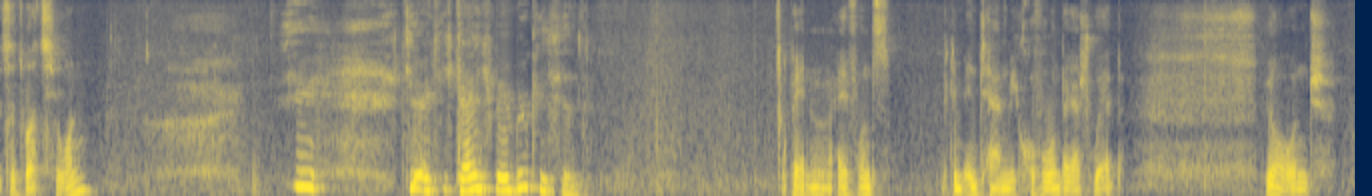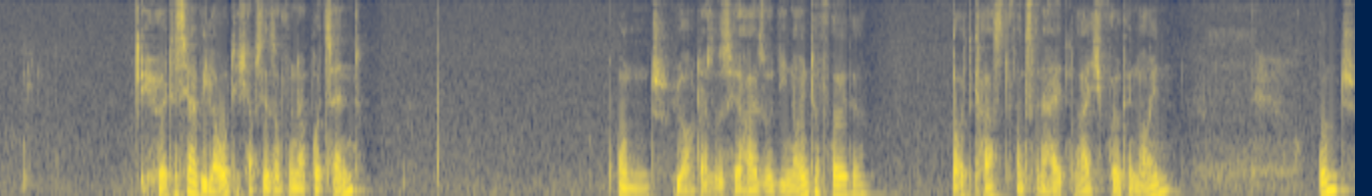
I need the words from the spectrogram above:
Situationen, die eigentlich gar nicht mehr möglich sind. Bei den iPhones mit dem internen Mikrofon bei der Schuh-App. Ja, und ihr hört es ja, wie laut. Ich habe es jetzt auf 100%. Und ja, das ist ja also die neunte Folge. Podcast von Sven Heidenreich, Folge 9. Und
